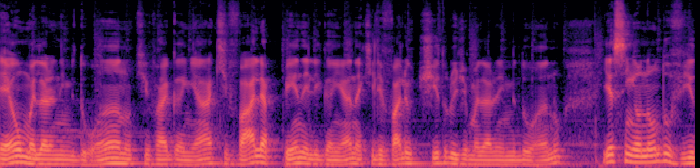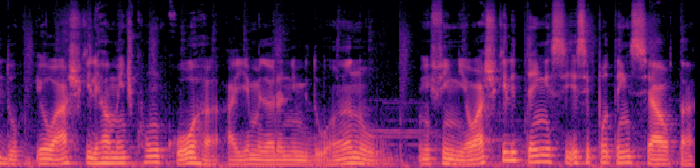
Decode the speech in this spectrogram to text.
é o melhor anime do ano, que vai ganhar, que vale a pena ele ganhar, né? Que ele vale o título de melhor anime do ano. E assim, eu não duvido. Eu acho que ele realmente concorra aí a melhor anime do ano. Enfim, eu acho que ele tem esse, esse potencial, tá?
